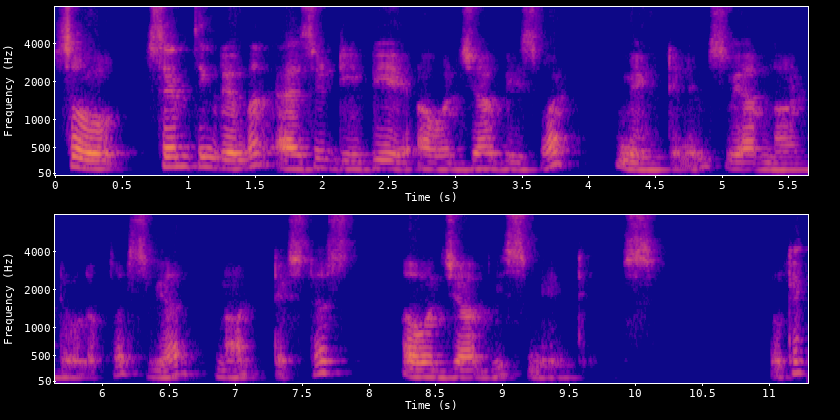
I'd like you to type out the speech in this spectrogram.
So same thing, remember, as a DBA, our job is what? Maintenance. We are not developers, we are not testers. Our job is maintenance. Okay,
